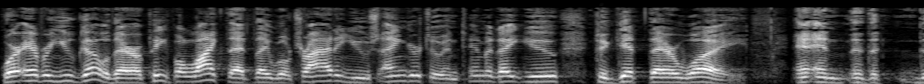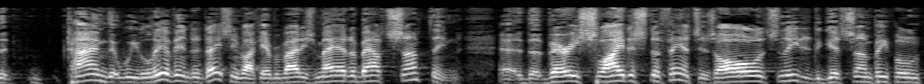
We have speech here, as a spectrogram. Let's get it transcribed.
Wherever you go, there are people like that. They will try to use anger to intimidate you to get their way. And, and the, the, time that we live in today seems like everybody's mad about something. Uh, the very slightest offense is all that's needed to get some people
